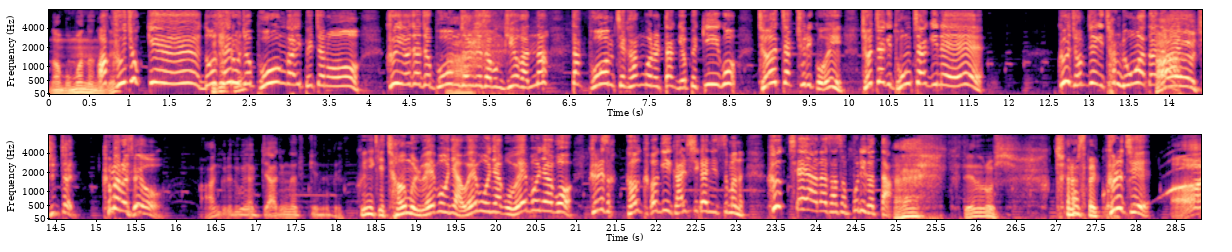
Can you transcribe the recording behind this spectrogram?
나 못 만났는데. 아, 그저께 너 그저께? 새로 저 보험 가입했잖아. 그 여자 저 아. 보험 설계사분 기억 안 나? 딱 보험책 한 권을 딱 옆에 끼고 저짝 출입고, 이, 저 짝이 동짝이네. 그 점쟁이 참 용하다. 야. 아유, 진짜 그만하세요. 안 그래도 그냥 짜증나 죽겠는데. 그니까 점을 왜 보냐, 왜 보냐고, 왜 보냐고. 그래서 거, 거기 갈 시간 있으면 흑채 하나 사서 뿌리겠다. 아이, 그대 노로 씨, 흑채나 살 거. 그렇지. 아,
